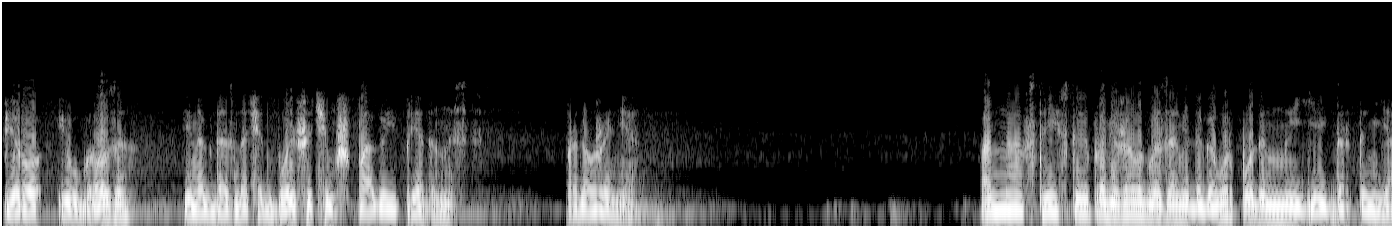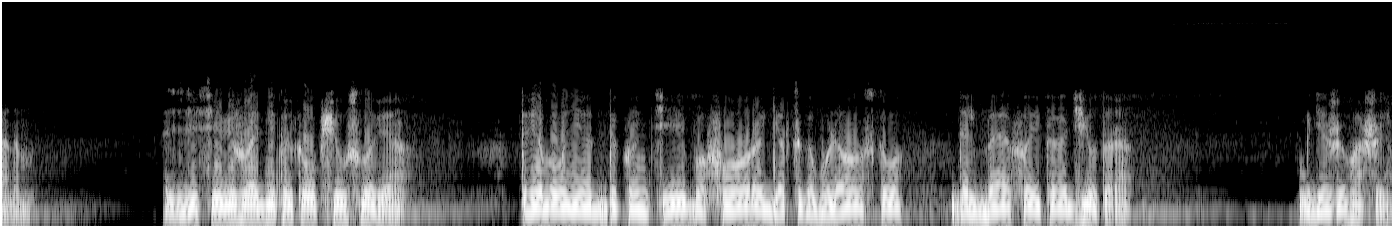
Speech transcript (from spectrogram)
Перо и угроза иногда значат больше, чем шпага и преданность. Продолжение. Продолжение. Анна Австрийская пробежала глазами договор, поданный ей Д'Артаньяном. «Здесь я вижу одни только общие условия. Требования от Деконти, Бофора, герцога Булонского, Дельбефа и Коадьютора. Где же ваши?»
